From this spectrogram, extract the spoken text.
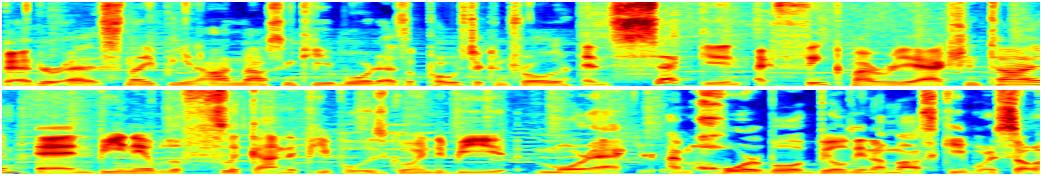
better at sniping on mouse and keyboard as opposed to controller. And second, I think my reaction time and being able to flick onto people is going to be more accurate. I'm horrible at building on mouse and keyboard, so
